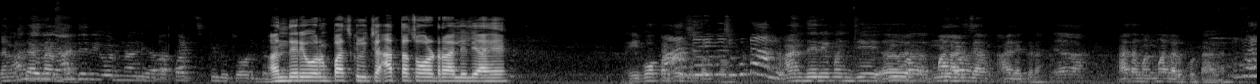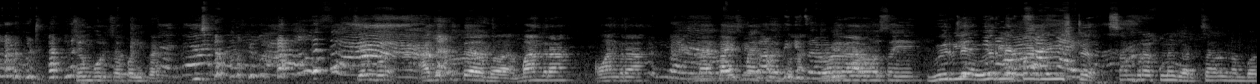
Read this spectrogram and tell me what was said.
कमी करणार नाही. अंधेरीवरून आता पाच किलोची ऑर्डर अंधेरीवरून पाच किलोची आताच ऑर्डर आलेली आहे. हे बोकाड कसं म्हणजे करतो? कुठं आलो? अंधेरी म्हणजे अं, मालाडच्या आल्याकडं. आता मन मलाड कुठं आला? चंबूरच्या पलीकडं. चेंबूर अगं तिथं ब- बांद्रा. वांद्रा. नाही, काहीच माहीत नाही तुला. विरार, वसई. विरले विरले पार्ले इष्ट. सम्राट नगर चाल नंबर.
